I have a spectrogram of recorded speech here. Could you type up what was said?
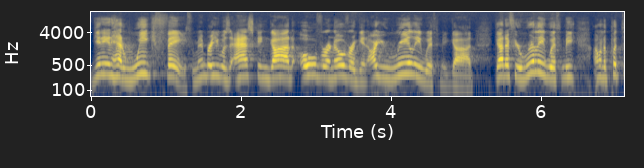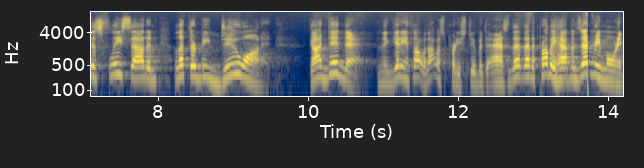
Gideon had weak faith. Remember, he was asking God over and over again, Are you really with me, God? God, if you're really with me, I'm going to put this fleece out and let there be dew on it. God did that. And then Gideon thought, Well, that was pretty stupid to ask. That, that probably happens every morning.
